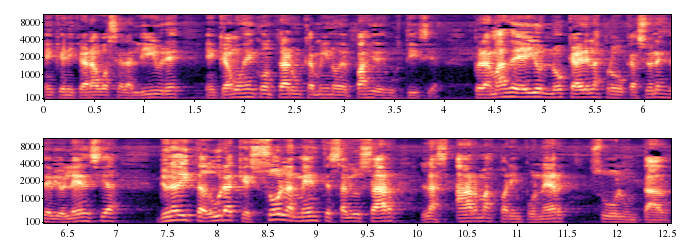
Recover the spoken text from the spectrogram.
en que Nicaragua será libre, en que vamos a encontrar un camino de paz y de justicia. Pero además de ello, no caer en las provocaciones de violencia de una dictadura que solamente sabe usar las armas para imponer su voluntad.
